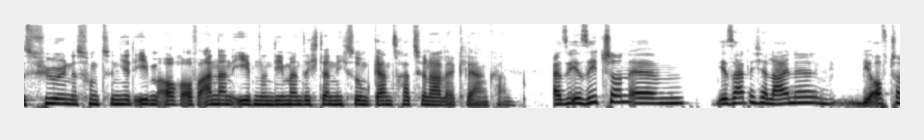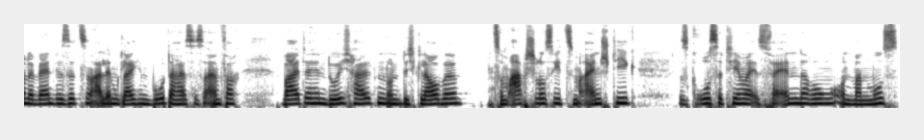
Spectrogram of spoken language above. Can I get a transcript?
dieses Fühlen, das funktioniert eben auch auf anderen Ebenen, die man sich dann nicht so ganz rational erklären kann. Also ihr seht schon, ähm, ihr seid nicht alleine, wie oft schon erwähnt, wir sitzen alle im gleichen Boot, da heißt es einfach weiterhin durchhalten. Und ich glaube, zum Abschluss wie zum Einstieg, das große Thema ist Veränderung und man muss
